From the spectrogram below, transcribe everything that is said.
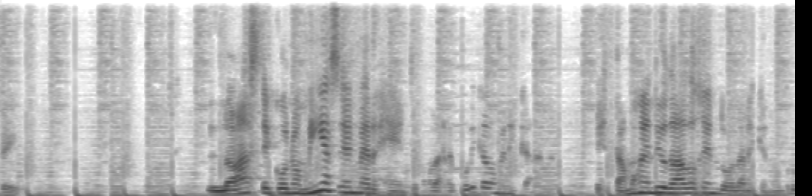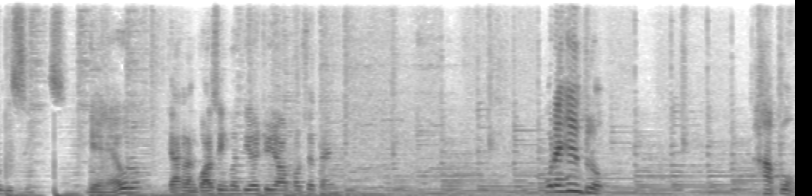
Sí. las economías emergentes como la República Dominicana estamos endeudados en dólares que no producimos. Y en euros, que arrancó a 58 y ya va por 70. Por ejemplo, Japón.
